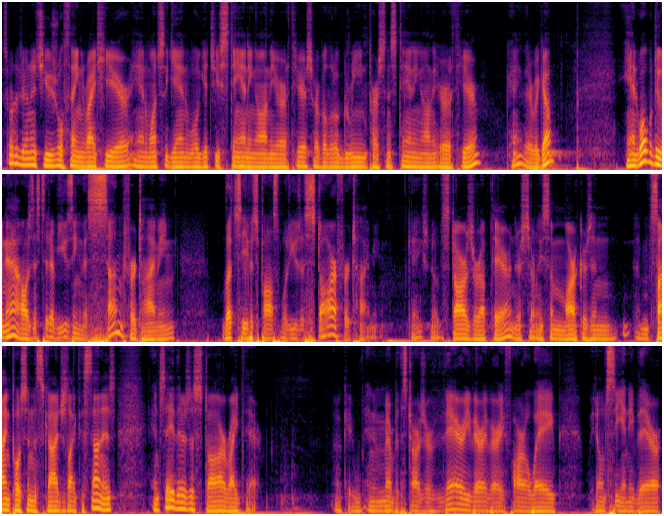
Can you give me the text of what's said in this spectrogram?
sort of doing its usual thing right here. And once again, we'll get you standing on the Earth here, sort of a little green person standing on the Earth here. Okay, there we go. And what we'll do now is instead of using the sun for timing, let's see if it's possible to use a star for timing. Okay, so you know the stars are up there, and there's certainly some markers and signposts in the sky, just like the sun is. And say there's a star right there. Okay, and remember the stars are very, very, very far away. We don't see any of their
